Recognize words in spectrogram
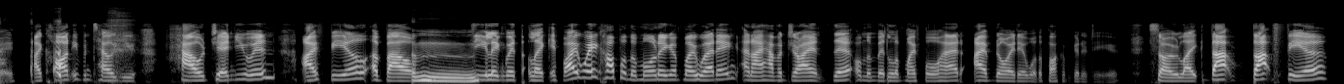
day. I can't even tell you how genuine I feel about Um, dealing with like if I wake up on the morning of my wedding and I have a giant zit on the middle of my forehead, I have no idea what the fuck I'm gonna do. So like that that fear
